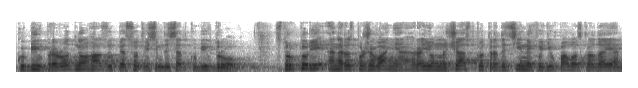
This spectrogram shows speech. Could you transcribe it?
кубів природного газу, 580 кубів дров. В структурі енергоспоживання районну частку традиційних видів палива складає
